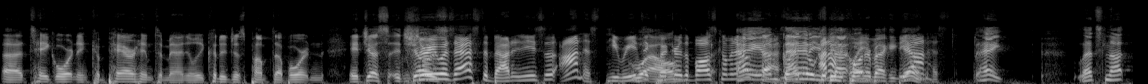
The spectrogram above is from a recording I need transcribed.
uh, take Orton and compare him to Manuel. He could have just pumped up Orton. It just it I'm shows. sure he was asked about it, and he's honest. He reads Well, it quicker, the ball's coming out hey, I'm fast. glad I don't he's not blame quarterback him. Be honest. hey, let's not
